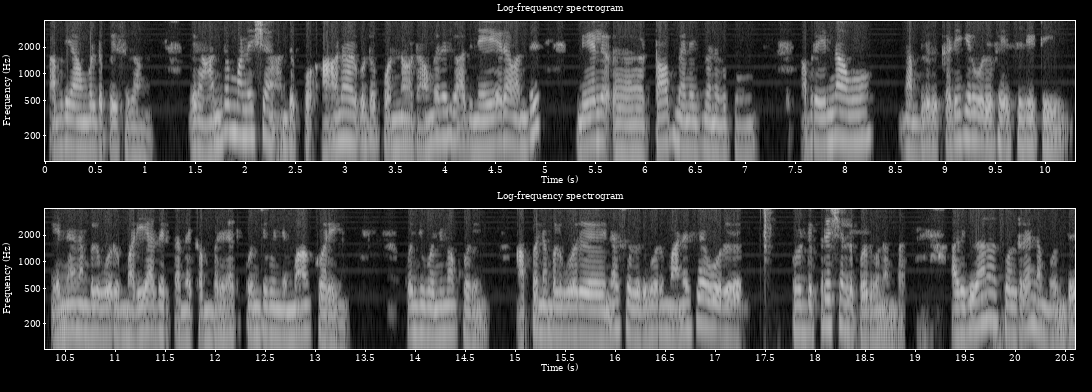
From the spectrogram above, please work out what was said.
அப்படி அவங்கள்ட்ட போய் சொல்லுவாங்க. வேற அந்த மனுஷன் அந்த பொ- ஆணா இருக்கட்டும் பொண்ணாகட்டும் அவங்க என்ன சொல்லுவாங்க, அது நேரா வந்து மேல டாப் மேனேஜ்மெண்ட்டுக்கு போகும். அப்புறம் என்ன ஆகும்? நம்மளுக்கு கிடைக்கிற ஒரு ஃபெசிலிட்டி என்ன? நம்மளுக்கு ஒரு மரியாதை இருக்குது அந்த கம்பெனியில் அது கொஞ்சம் கொஞ்சமா குறையும். கொஞ்சம் கொஞ்சமா குறையும். அப்போ நம்மளுக்கு ஒரு என்ன சொல்றது ஒரு மனசை ஒரு ஒரு டிப்ரெஷன்ல போயிடுவோம் நம்ம. அதுக்கு தான் நான் சொல்றேன் நம்ம வந்து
